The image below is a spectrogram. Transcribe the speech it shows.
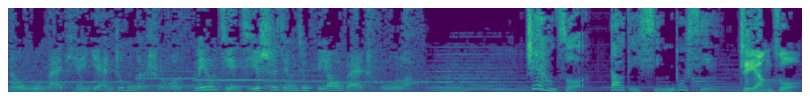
那雾霾天严重的时候，没有紧急事情就不要外出了。这样做到底行不行？这样做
